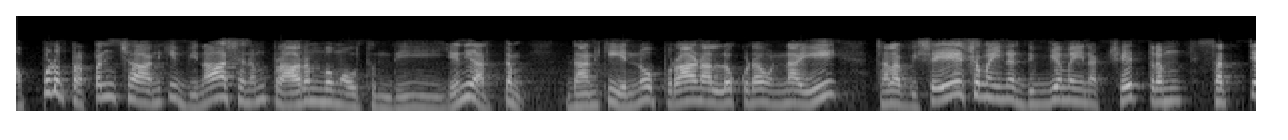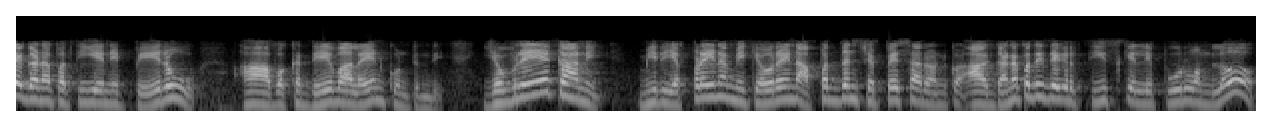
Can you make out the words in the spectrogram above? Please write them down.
అప్పుడు ప్రపంచానికి వినాశనం ప్రారంభమవుతుంది అని అర్థం. దానికి ఎన్నో పురాణాల్లో కూడా ఉన్నాయి. చాలా విశేషమైన దివ్యమైన క్షేత్రం సత్య గణపతి అనే పేరు ఆ ఒక దేవాలయానికి ఉంటుంది. ఎవరే కానీ మీరు ఎప్పుడైనా మీకు ఎవరైనా అబద్ధం చెప్పేశారు అనుకో ఆ గణపతి దగ్గర తీసుకెళ్ళి పూర్వంలో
